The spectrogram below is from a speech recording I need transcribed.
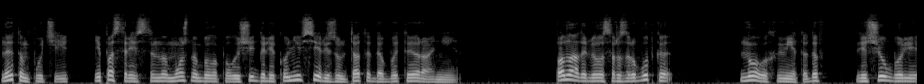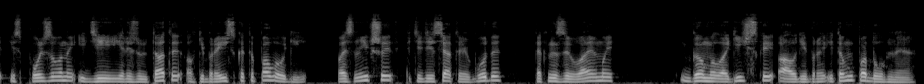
на этом пути непосредственно можно было получить далеко не все результаты, добытые ранее. Понадобилась разработка новых методов, для чего были использованы идеи и результаты алгебраической топологии, возникшей в 50-е годы так называемой гомологической алгебры и тому подобное.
